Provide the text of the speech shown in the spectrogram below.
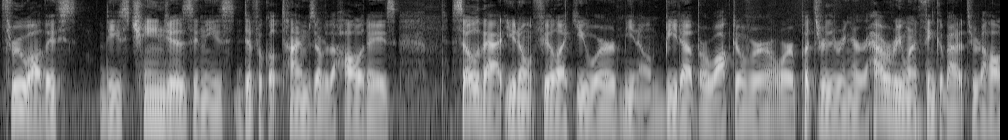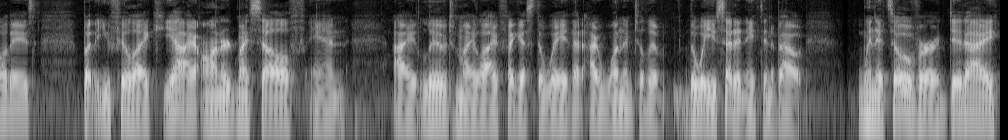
through all these these changes and these difficult times over the holidays? So that you don't feel like you were, you know, beat up or walked over or put through the wringer, or however you want to think about it through the holidays, but that you feel like, yeah, I honored myself and I lived my life, I guess, the way that I wanted to live, the way you said it, Nathan, about when it's over, did I,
